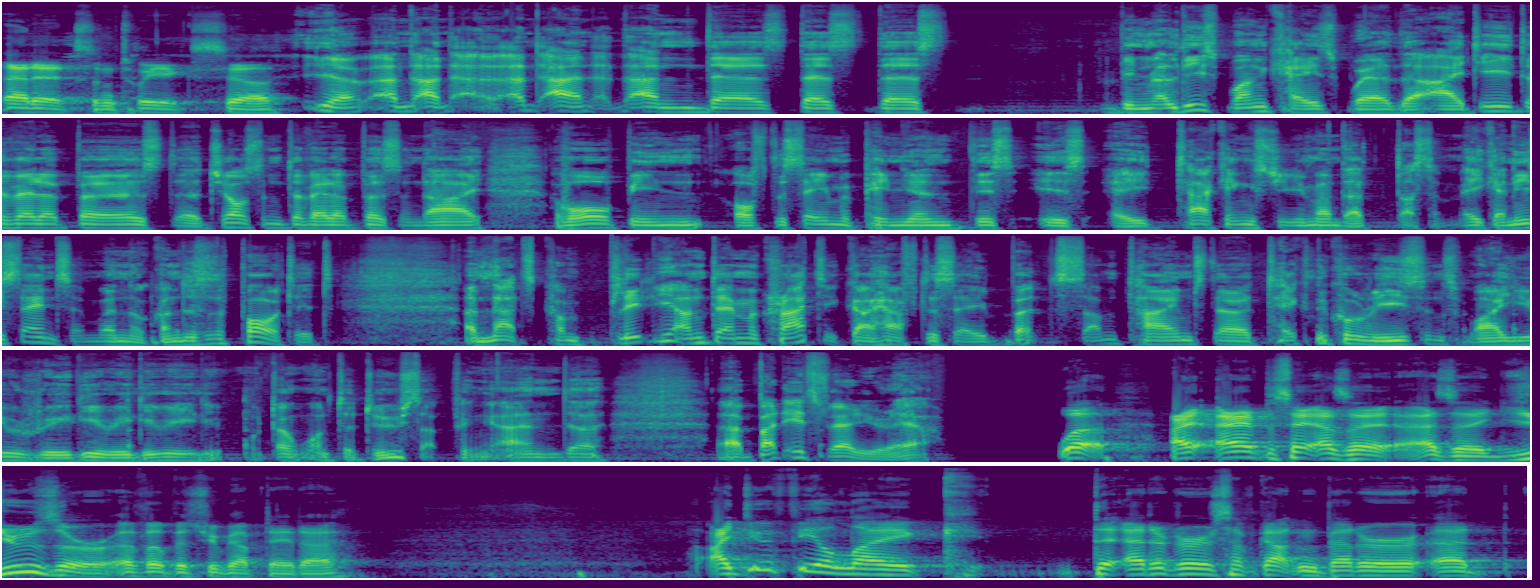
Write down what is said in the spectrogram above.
edits and tweaks. Yeah, yeah, and and, and, and, and there's there's there's been at least one case where the ID developers, the JOSM developers, and I have all been of the same opinion. This is a tagging schema that doesn't make any sense, and we're not going to support it. And that's completely undemocratic, I have to say. But sometimes there are technical reasons why you really, really, really don't want to do something, and uh, uh, but it's very rare. Well, I, I have to say, as a as a user of OpenStreetMap data, I do feel like the editors have gotten better at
